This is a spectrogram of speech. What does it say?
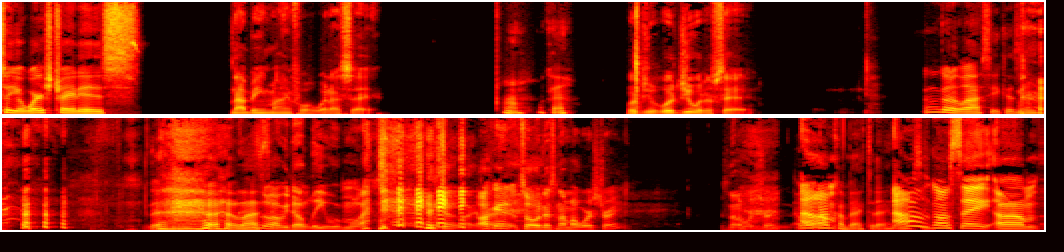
So your worst trait is, Not being mindful of what I say. oh, okay. What you what you would have said. I'm gonna go to Lassie because This is why we don't leave with more. okay, so that's not my worst trait? It's not a worst trait? Well, I'll Um, come back to that. I Lassie. was gonna say, um,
